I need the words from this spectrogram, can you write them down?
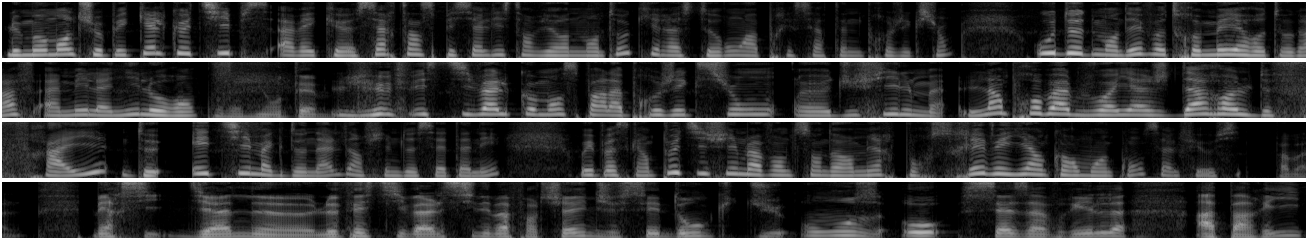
Le moment de choper quelques tips avec euh, certains spécialistes environnementaux qui resteront après certaines projections, ou de demander votre meilleur autographe à Mélanie Laurent. On t'aime. Le festival commence par la projection euh, du film L'improbable voyage d'Harold Fry de Etty McDonald, un film de cette année. Oui, parce qu'un petit film avant de s'endormir pour se réveiller encore moins con, ça le fait aussi. Pas mal. Merci Diane. Euh, le festival Cinéma for Change, c'est donc du 11 au 16 avril à Paris.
